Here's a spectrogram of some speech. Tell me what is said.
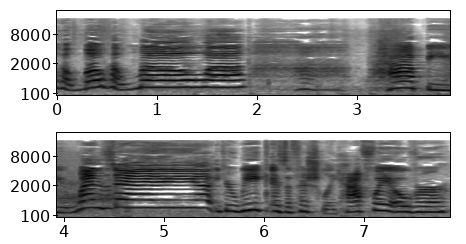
hello, hello. Happy Wednesday. Your week is officially halfway over.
